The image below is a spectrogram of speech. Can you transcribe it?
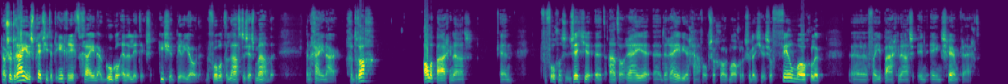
Nou, zodra je de spreadsheet hebt ingericht, ga je naar Google Analytics. Kies je een periode, bijvoorbeeld de laatste zes maanden. En dan ga je naar gedrag, alle pagina's en vervolgens zet je het aantal rijen, eh, de rijenweergave op zo groot mogelijk, zodat je zoveel mogelijk uh, van je pagina's in één scherm krijgt.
